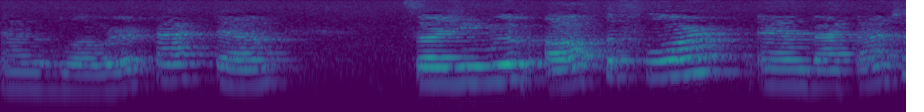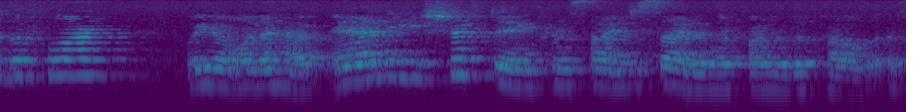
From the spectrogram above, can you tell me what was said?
and lower it back down. So as you move off the floor and back onto the floor, we don't want to have any shifting from side to side in the front of the pelvis.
